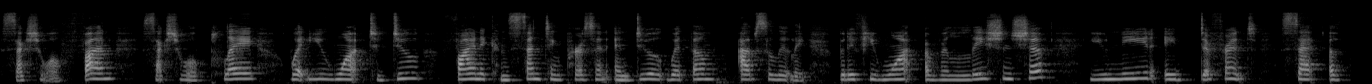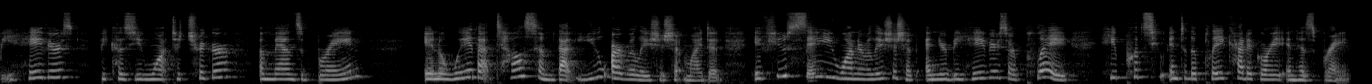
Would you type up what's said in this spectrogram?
sexual fun, sexual play. What you want to do, find a consenting person and do it with them, absolutely. But if you want a relationship, you need a different set of behaviors because you want to trigger a man's brain in a way that tells him that you are relationship minded. If you say you want a relationship and your behaviors are play, he puts you into the play category in his brain.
